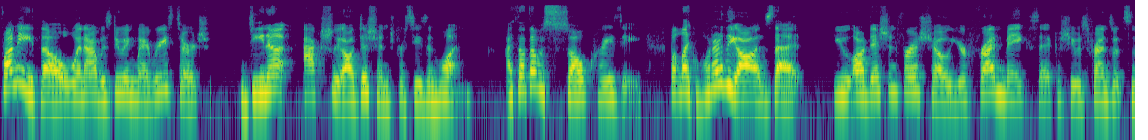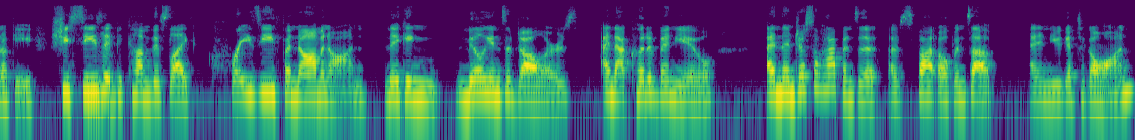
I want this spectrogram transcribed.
Funny though, when I was doing my research, Deena actually auditioned for season one. I thought that was so crazy. But like, what are the odds that you audition for a show, your friend makes it because she was friends with Snooki. She sees mm-hmm. it become this like crazy phenomenon, making millions of dollars, and that could have been you. And then just so happens a, a spot opens up and you get to go on.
